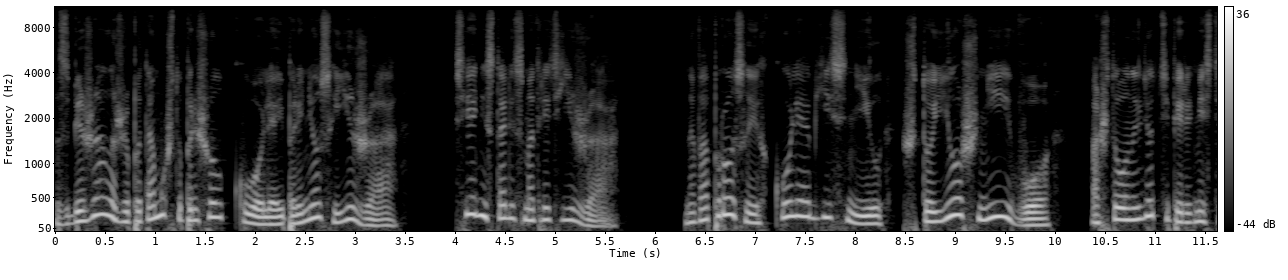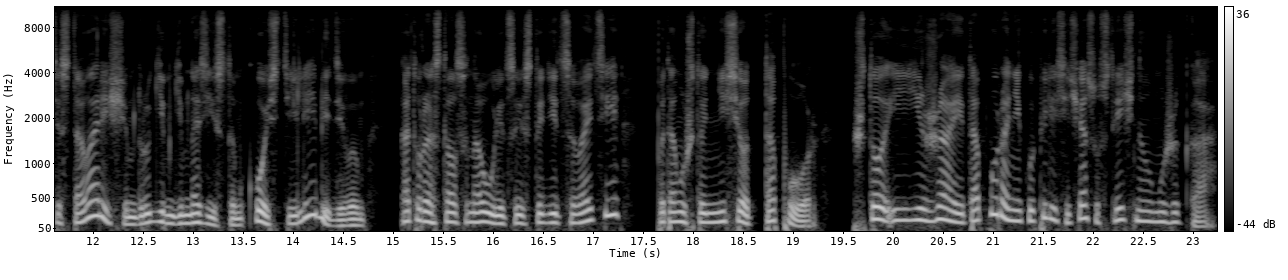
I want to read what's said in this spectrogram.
Сбежала же потому, что пришел Коля и принес ежа. Все они стали смотреть ежа. На вопросы их Коля объяснил, что еж не его, а что он идет теперь вместе с товарищем, другим гимназистом Костей Лебедевым, который остался на улице и стыдится войти, потому что несет топор, что и ежа, и топор они купили сейчас у встречного мужика.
